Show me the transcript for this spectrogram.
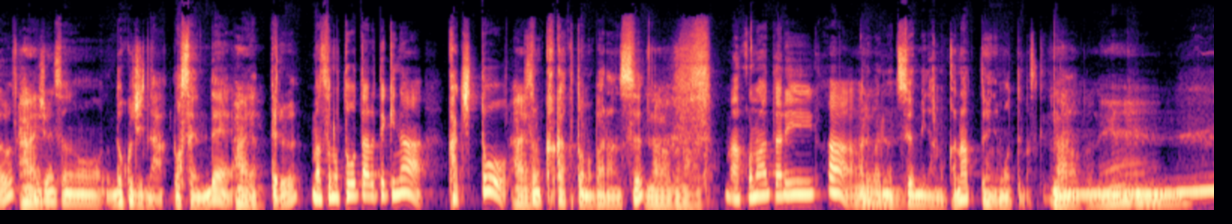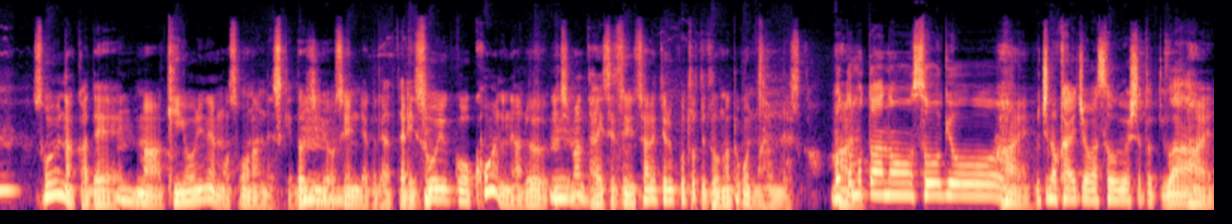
う、はい。非常にその独自な路線ではい。やってる、まあ、そのトータル的な価値とはい。その価格とのバランス、なるほど、なるほまあ、このあたりが我々の強みなのかなというふうに思ってますけどね。なるほどね。ど。そういう中で、うん。まあ企業理念もそうなんですけど、うん。事業戦略であったり、そういうこうコアになる、うん。一番大切にされてることってどんなところになるんですか？もともとあの創業、はい。うちの会長が創業した時は、はい。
